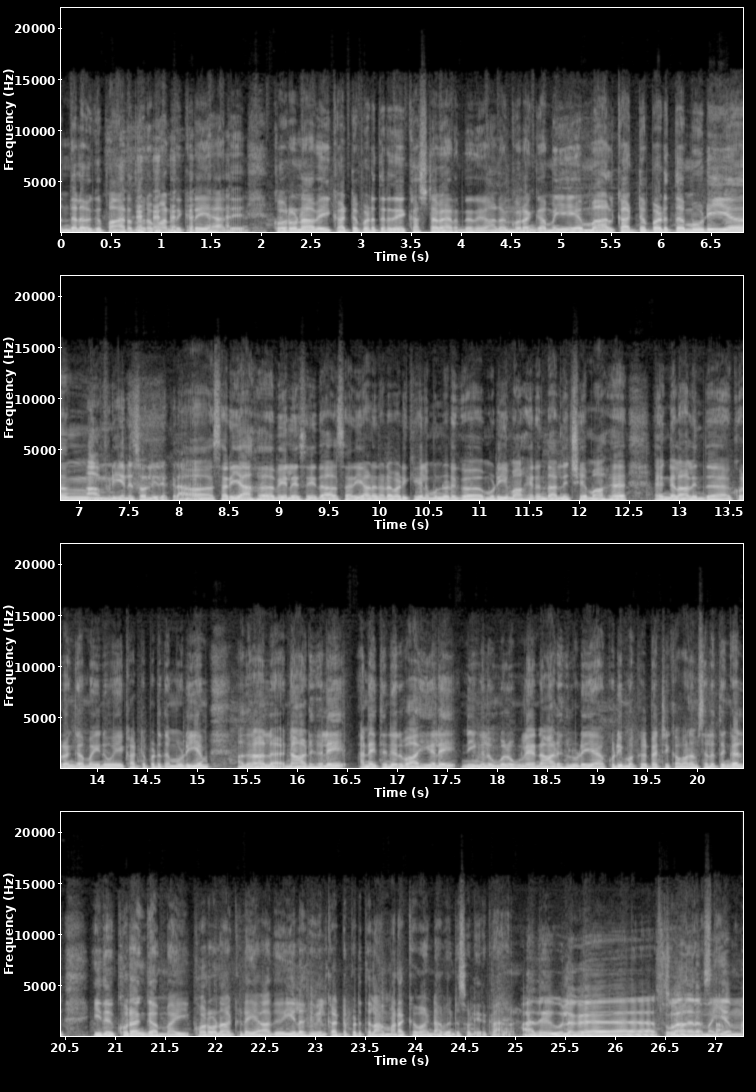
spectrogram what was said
அந்த அந்த அளவுக்கு பாரதூரமானது கிடையாது. கொரோனாவை கட்டுப்படுத்துறதே கஷ்டமா இருந்தது. ஆனா குரங்கம்மையை எம்மால் கட்டுப்படுத்த முடியும். அப்படின்னு சொல்லி இருக்கிறாங்க ஆஹ் சரியாக வேலை செய்தால் சரியான நடவடிக்கைகளை முன்னெடுக்க முடியுமாக இருந்தால் நிச்சயமாக எங்களால் இந்த குரங்கம்மை நோயை கட்டுப்படுத்த முடியும். அதனால் நாடுகளே அனைத்து நிர்வாகிகளே நீங்கள் உங்கள் உங்களுடைய நாடுகளுடைய குடிமக்கள் பற்றி கவனம் செலுத்துங்கள். இது குரங்கம்மை கொரோனா கிடையாது இலகுவில் கட்டுப்படுத்தலாம் மறக்க வேண்டாம் என்று சொல்லியிருக்கிறாங்க அது உலக சுகாதார மையம்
